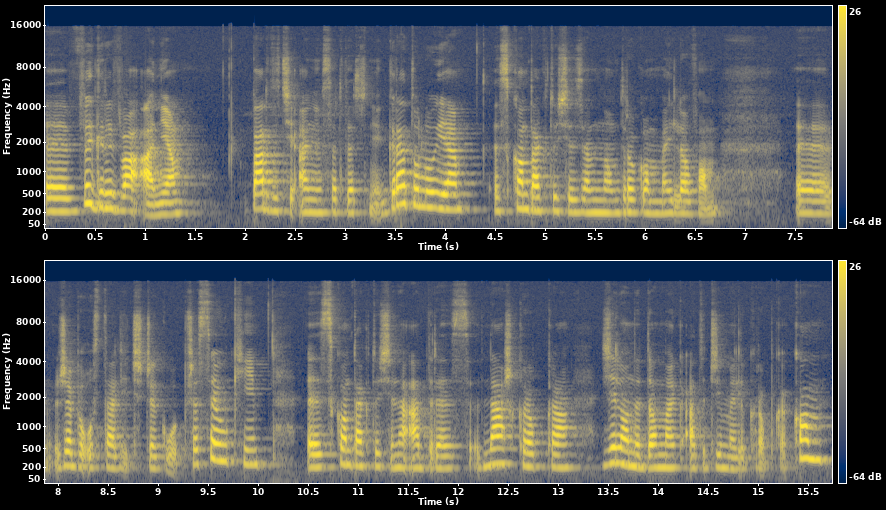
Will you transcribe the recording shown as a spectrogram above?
E, wygrywa Ania. Bardzo Ci Aniu serdecznie gratuluję. Skontaktuj się ze mną drogą mailową, e, żeby ustalić szczegóły przesyłki. E, skontaktuj się na adres nasz.zielonydomek.gmail.com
